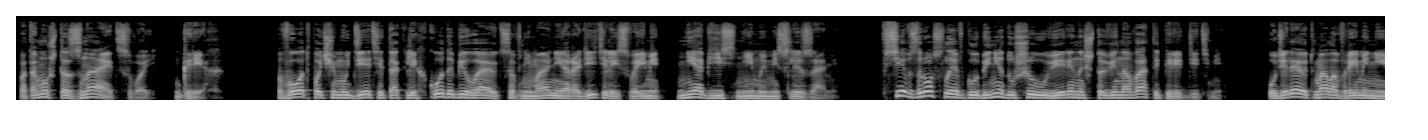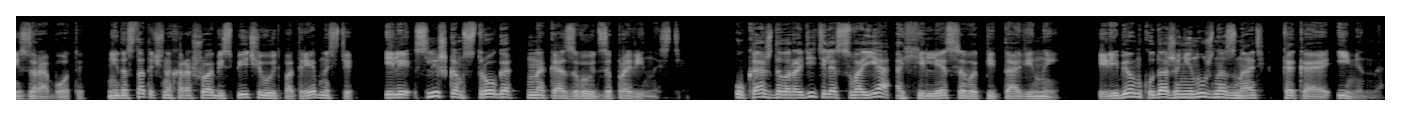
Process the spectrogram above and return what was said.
потому что знает свой грех. Вот почему дети так легко добиваются внимания родителей своими необъяснимыми слезами. Все взрослые в глубине души уверены, что виноваты перед детьми. Уделяют мало времени из-за работы, недостаточно хорошо обеспечивают потребности или слишком строго наказывают за провинности. У каждого родителя своя ахиллесова пята вины, и ребенку даже не нужно знать, какая именно.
